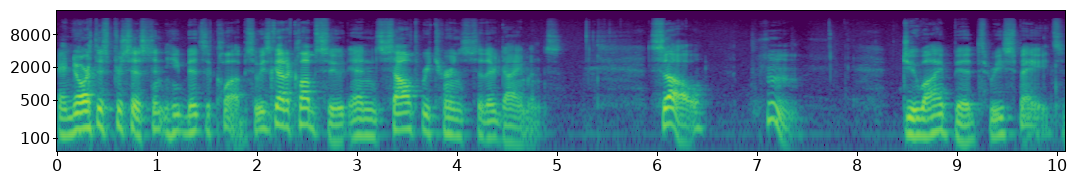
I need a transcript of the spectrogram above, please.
and North is persistent. He bids a club. So he's got a club suit, and South returns to their diamonds. So, hmm, do I bid three spades?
